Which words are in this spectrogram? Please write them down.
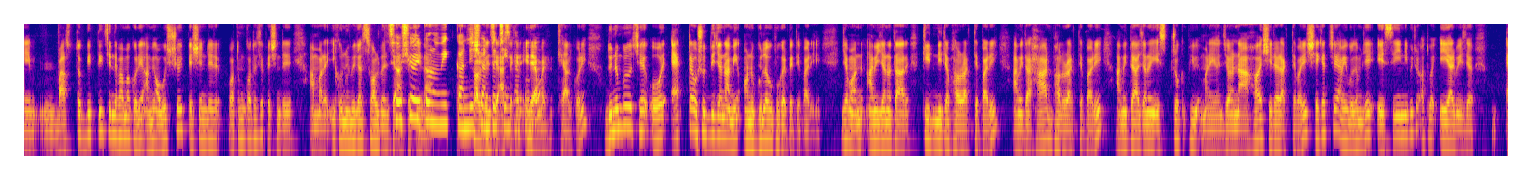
বাস্তব ভিত্তিক চিন্তা ভাবনা করি আমি অবশ্যই পেশেন্টের প্রথম কথা হচ্ছে পেশেন্টের আমার ইকোনমিক্যাল সলভেন্সি আছে ইকোনমিক কন্ডিশনটা চিন্তা এটা আমরা খেয়াল করি। দুই নম্বর হচ্ছে ওর একটা ওষুধ দিয়ে যেন আমি অনেকগুলো উপকার পেতে পারি। যেমন আমি যেন তার কিডনিটা ভালো রাখতে পারি আমি তার হার্ট ভালো রাখতে পারি আমি তার যেন স্ট্রোক মানে যেন না হয় সেটা রাখতে পারি। সেক্ষেত্রে আমি বললাম যে এসি ইনহিবিটর অথবা এআরবি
